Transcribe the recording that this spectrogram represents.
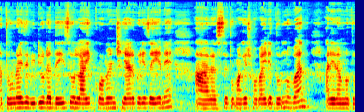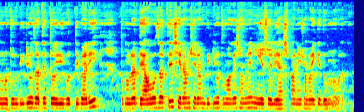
আর তোমরা এই যে ভিডিওটা দিয়েছ লাইক কমেন্ট শেয়ার করে যাইয়ে নে। আর আসছে তোমাকে সবাইকে ধন্যবাদ। আর এরম নতুন নতুন ভিডিও যাতে তৈরি করতে পারি, তোমরা দেওয়াও যাতে সেরাম সেরাম ভিডিও তোমাকে সামনে নিয়ে চলে আসবানি। সবাইকে ধন্যবাদ।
